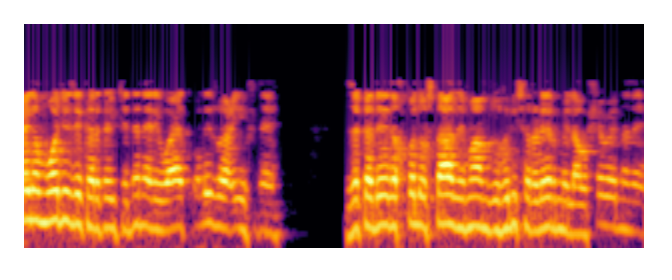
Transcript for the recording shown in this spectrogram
علم وجه ذکر کوي چې دنه روایت ولې ضعیف نه ځکه د خپل استاد امام زهري سره ډېر ملاو شوی نه دی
